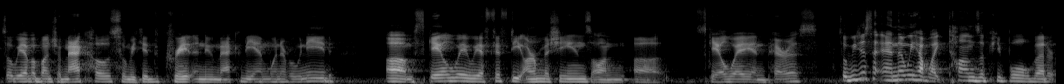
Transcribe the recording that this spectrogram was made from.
So we have a bunch of Mac hosts, and we could create a new Mac VM whenever we need. Um, Scaleway, we have 50 ARM machines on uh, Scaleway in Paris. So we just, and then we have like tons of people that are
